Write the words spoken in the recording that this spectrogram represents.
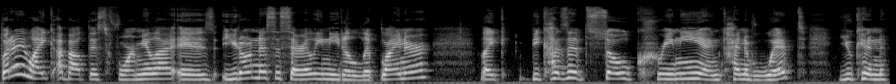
what I like about this formula is you don't necessarily need a lip liner. Like because it's so creamy and kind of whipped you can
